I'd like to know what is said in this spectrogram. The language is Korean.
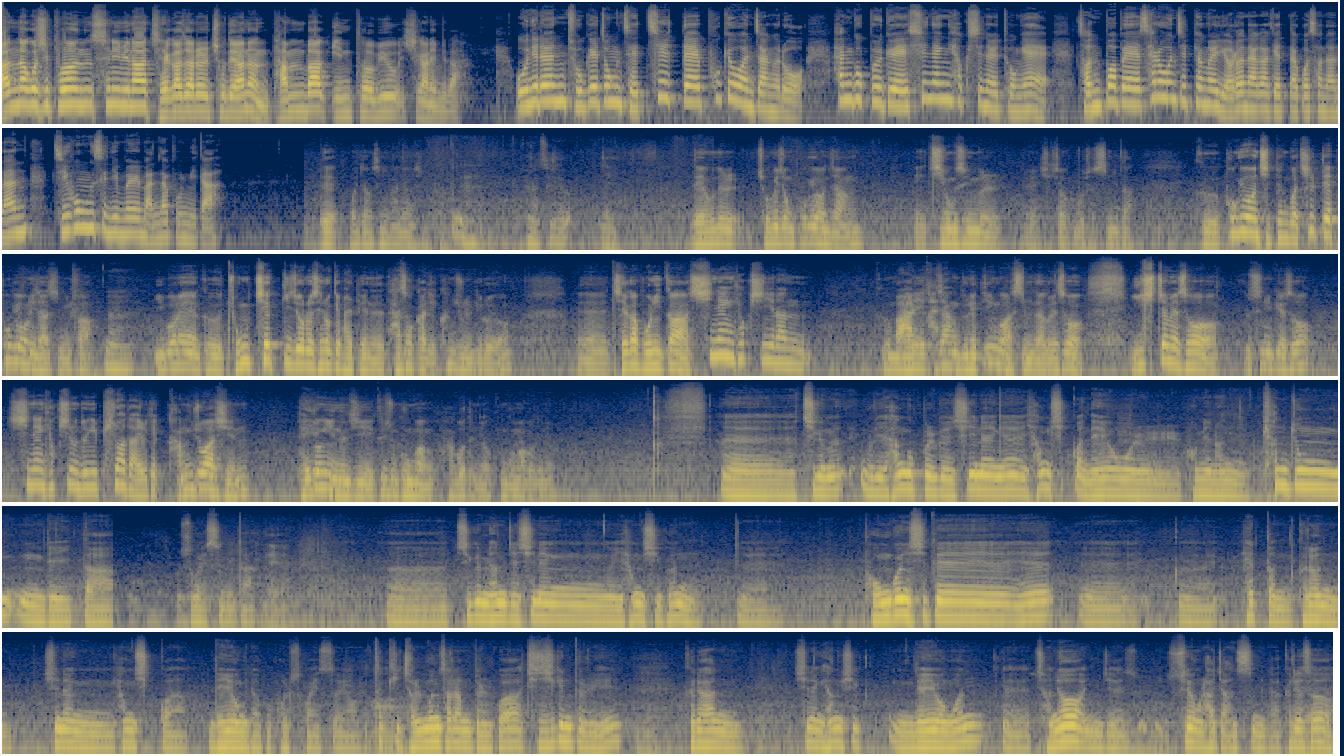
만나고 싶은 스님이나 제가자를 초대하는 단박 인터뷰 시간입니다. 오늘은 조계종 제7대 포교원장으로 한국불교의 신행 혁신을 통해 전법의 새로운 지평을 열어나가겠다고 선언한 지홍 스님을 만나봅니다. 네, 원장 스님 안녕하십니까? 안녕하세요. 네. 네, 오늘 조계종 포교원장 예, 지용 스님을 예, 직접 모셨습니다. 그 포교원 집행부가 7대 포교원이지 않습니까? 네. 이번에 그 종책 기조를 새롭게 발표했는데 다섯 가지 큰 줄기로요. 예, 제가 보니까 신행 혁신이란 그 말이 가장 눈에 띄는 것 같습니다. 그래서 이 시점에서 교수님께서 신행 혁신 운동이 필요하다 이렇게 강조하신 배경이 있는지 그게 좀 궁금하거든요. 궁금하거든요. 에, 지금 우리 한국불교 신행의 형식과 내용을 보면은 편중돼 있다 볼 수가 있습니다. 네. 어, 지금 현재 신행의 형식은 에, 봉건 시대에 에, 그 했던 그런 신행 형식과 내용이라고 볼 수가 있어요. 특히 아. 젊은 사람들과 지식인들이 네. 그러한 실행 형식 내용은 예, 전혀 이제 수용을 하지 않습니다. 그래서 네.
